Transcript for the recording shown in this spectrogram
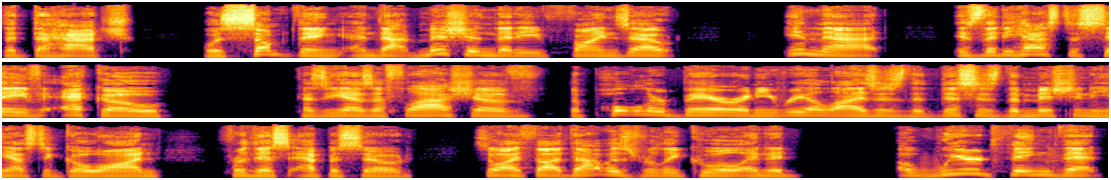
that the hatch was something. And that mission that he finds out in that is that he has to save Echo because he has a flash of the polar bear and he realizes that this is the mission he has to go on for this episode. So I thought that was really cool and a, a weird thing that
